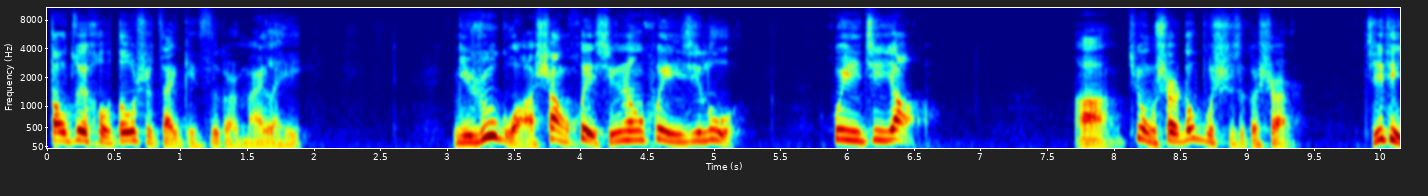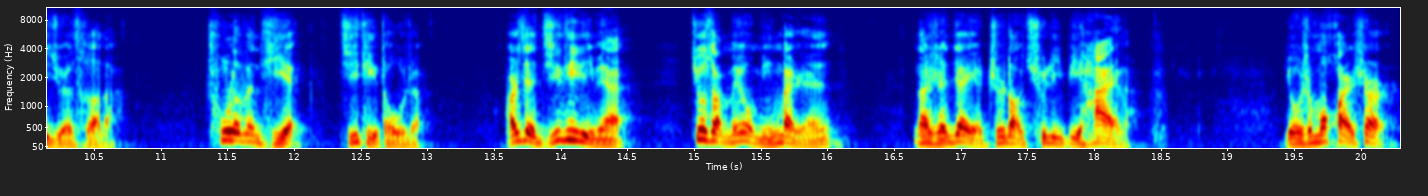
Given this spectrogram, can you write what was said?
到最后都是在给自个儿埋雷。你如果上会形成会议记录、会议纪要，啊，这种事儿都不是这个事儿，集体决策的，出了问题集体兜着，而且集体里面就算没有明白人，那人家也知道趋利避害了，有什么坏事儿，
